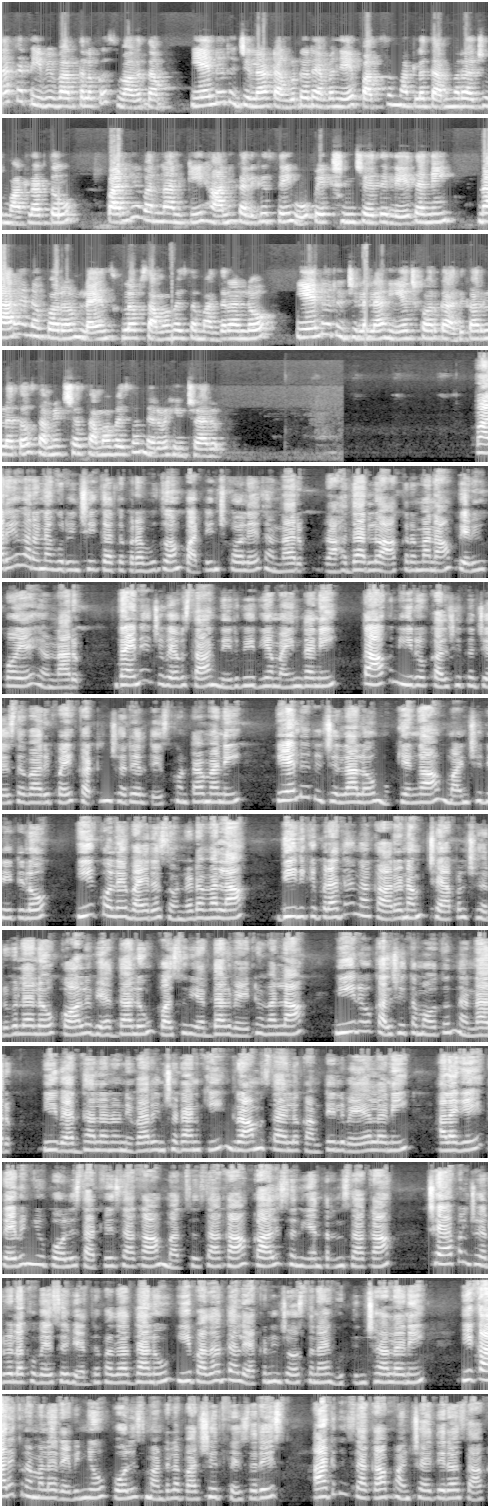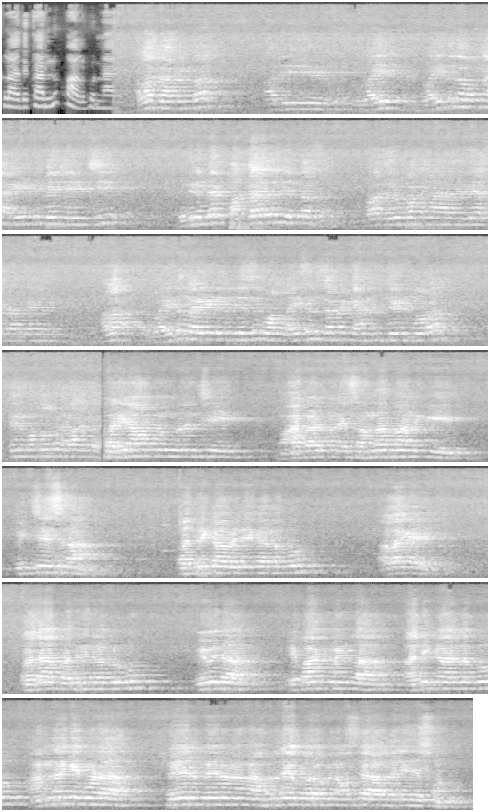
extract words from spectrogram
Sudhakar TV వార్తలకు స్వాగతం. ఏలూరు జిల్లా టంగుటూరు ఎమ్మెల్యే పచ్చమట్ల ధర్మరాజు మాట్లాడుతూ పర్యావరణానికి హాని కలిగిస్తే ఉపేక్షించేది లేదని నారాయణపురం లయన్స్ క్లబ్ సమావేశ మందిరంలో ఏలూరు జిల్లా నియోజకవర్గ అధికారులతో సమీక్ష సమావేశం నిర్వహించారు. పర్యావరణ గురించి గత ప్రభుత్వం పట్టించుకోలేదన్నారు. రహదారులు ఆక్రమణ పెరిగిపోయాయన్నారు. డ్రైనేజ్ వ్యవస్థ నిర్వీర్యమైందని తాగునీరు కలుషితం చేసే వారిపై కఠిన చర్యలు తీసుకుంటామని ఏలూరు జిల్లాలో ముఖ్యంగా మంచినీటిలో ఈ కొలే వైరస్ ఉండడం వల్ల దీనికి ప్రధాన కారణం చేపల చెరువులలో కోల వ్యర్థాలు పశు వ్యర్థాలు వేయటం వల్ల నీరు కలుషితమవుతుందన్నారు. ఈ వ్యర్థాలను నివారించడానికి గ్రామ స్థాయిలో కమిటీలు వేయాలని అలాగే రెవెన్యూ పోలీస్ అటవీ శాఖ మత్స్య శాఖ కాలుష్య నియంత్రణ శాఖ చేపల చెరువులకు వేసే వ్యర్థ పదార్థాలు ఈ పదార్థాలు ఎక్కడి నుంచి వస్తున్నాయో గుర్తించాలని ఈ కార్యక్రమంలో రెవెన్యూ పోలీస్ మండల పరిషత్ ఫిషరీస్ అటవీ శాఖ పంచాయతీరాజ్ శాఖల అధికారులు పాల్గొన్నారు. అలా కాకుండా అది రైతుల ఉన్న ఐడెంటిఫై చేయించి ఎందుకంటే పక్క రైతులు చెప్తారు సార్. మా చెరువు పక్కన ఇది అలా రైతులు ఐడెంటిఫై చేసి వాళ్ళ లైసెన్స్ ఏమైనా క్యాన్సిల్ చేయడం ద్వారా దీన్ని మొత్తం. పర్యావరణం గురించి మాట్లాడుకునే సందర్భానికి విచ్చేసిన పత్రికా విలేకరులకు అలాగే ప్రజాప్రతినిధులకు వివిధ డిపార్ట్మెంట్ల అధికారులకు అందరికీ కూడా పేరు పేరున నా హృదయపూర్వక నమస్కారాలు తెలియజేసుకుంటున్నాం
